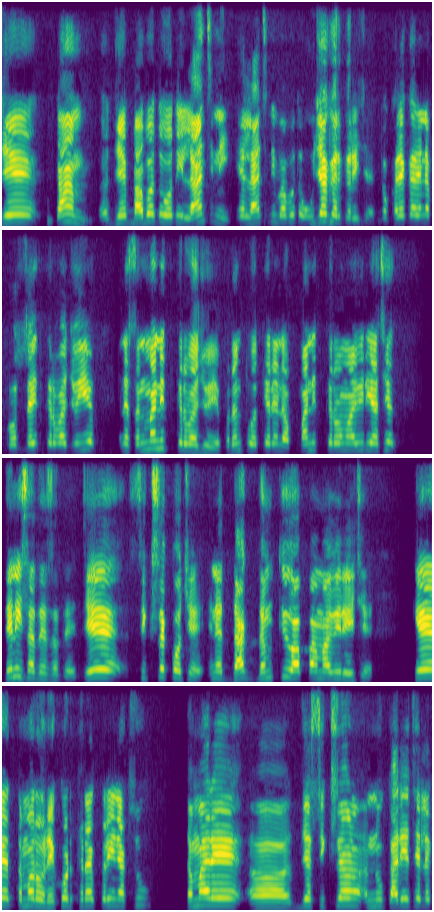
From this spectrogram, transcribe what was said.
જે કામ, જે બાબતો હતી લાંચની, એ લાંચની બાબતો ઉજાગર કરી છે. તો ખરેખર એને પ્રોત્સાહિત કરવા જોઈએ અને સન્માનિત કરવા જોઈએ. પરંતુ અત્યારે એને અપમાનિત કરવામાં આવી રહ્યા છે. તેની સાથે સાથે જે શિક્ષકો છે, એને ધાક ધમકીઓ આપવામાં આવી રહી છે કે તમારો રેકોર્ડ ખરાબ કરી નાખશું. તમારે જે શિક્ષણનું કાર્ય છે, એટલે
